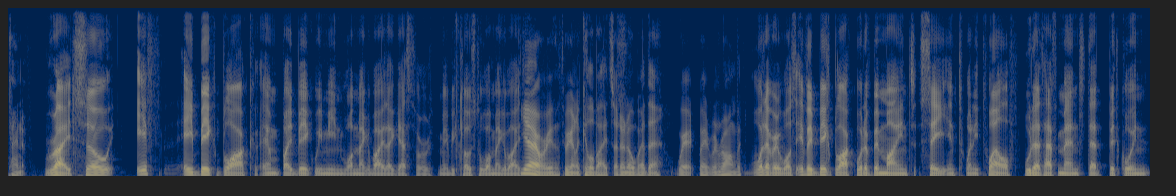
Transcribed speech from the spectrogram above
Kind of. Right. So if a big block, and by big we mean one megabyte, I guess, or maybe close to one megabyte, Yeah, or even 300 kilobytes. I don't know where the where it, where it went wrong, but whatever it was, if a big block would have been mined, say in 2012, would that have meant that Bitcoin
